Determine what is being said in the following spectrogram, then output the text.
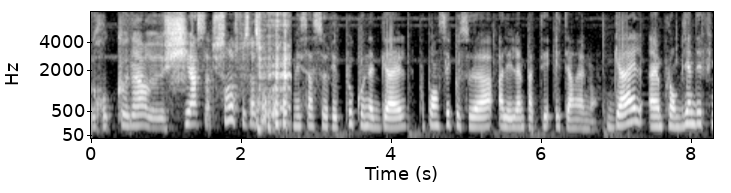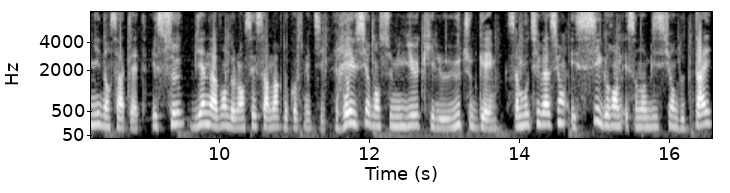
gros connard de, chiasse là, tu sens la frustration quoi. Mais ça serait peu connaître Gaël pour penser que cela allait l'impacter éternellement. Gaël a un plan bien défini dans sa tête, et ce, bien avant de lancer sa marque de cosmétiques. Réussir dans ce milieu qui est le YouTube Game. Sa motivation est si grande et son ambition de taille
